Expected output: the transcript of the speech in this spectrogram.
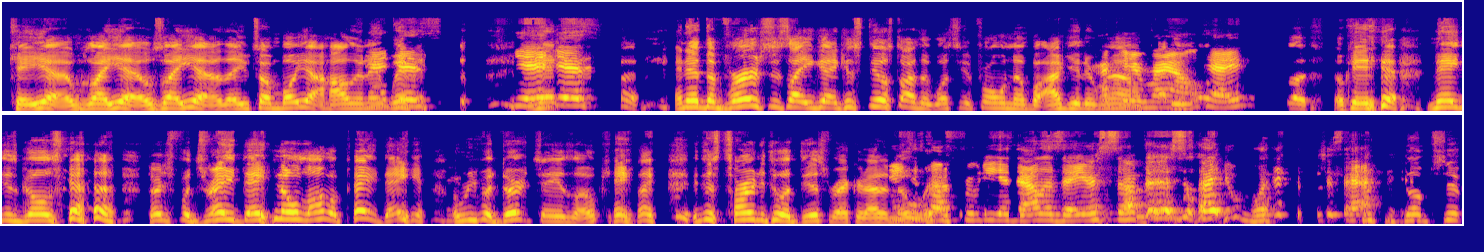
Okay, yeah, it was like, yeah, it was like, yeah, they talking about, yeah, hollering at women. yeah, just and then the verse is like, you can still start like, what's your phone number? I get it around. I get around, okay. Uh, okay. Nate just goes search for Dre. They no longer pay. They Aretha Dirt Chain like okay, like it just turned into a diss record out of Nate nowhere. Not fruity as Alizé or something. It's like what just happened? Some shit,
